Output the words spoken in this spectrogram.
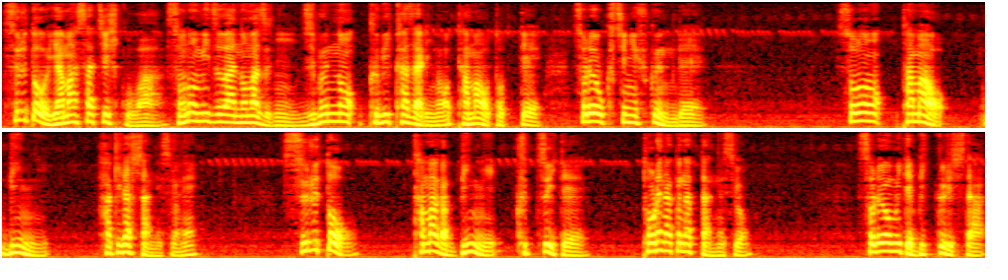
すると山幸彦は、その水は飲まずに自分の首飾りの玉を取って、それを口に含んで、その玉を瓶に吐き出したんですよね。すると、玉が瓶にくっついて取れなくなったんですよ。それを見てびっくりした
